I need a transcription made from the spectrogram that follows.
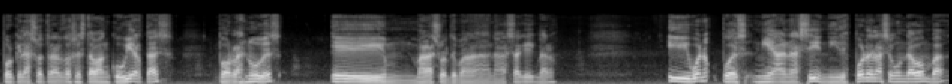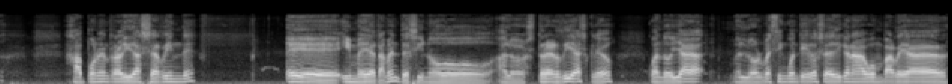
porque las otras dos estaban cubiertas, por las nubes y mala suerte para Nagasaki, claro. Y bueno, pues ni así ni después de la segunda bomba, Japón en realidad se rinde eh, inmediatamente, sino a los tres días, creo, cuando ya los B-52 se dedican a bombardear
